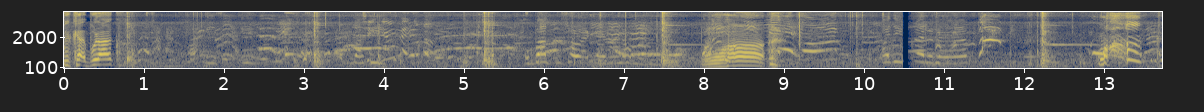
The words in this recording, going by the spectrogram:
Bir bırak. Bak bu sefer kendini. Oha. Hadi Bana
